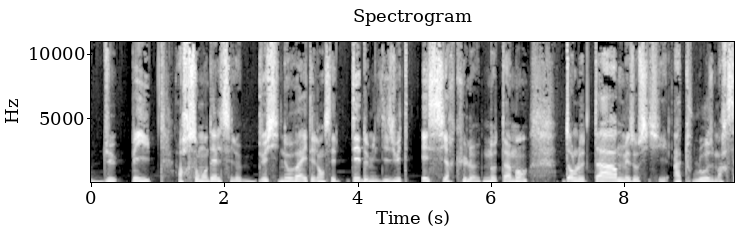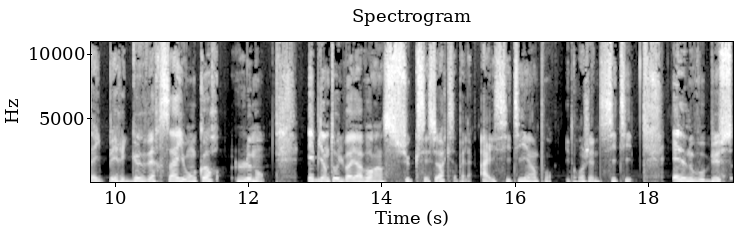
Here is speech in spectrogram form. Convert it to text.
du pays. Alors son modèle, c'est le Bus Innova, a été lancé dès 2018 et circule notamment dans le Tarn, mais aussi à Toulouse, Marseille, Périgueux, Versailles ou encore Le Mans. Et bientôt, il va y avoir un successeur qui s'appelle iCity hein, pour Hydrogen City. Et le nouveau bus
